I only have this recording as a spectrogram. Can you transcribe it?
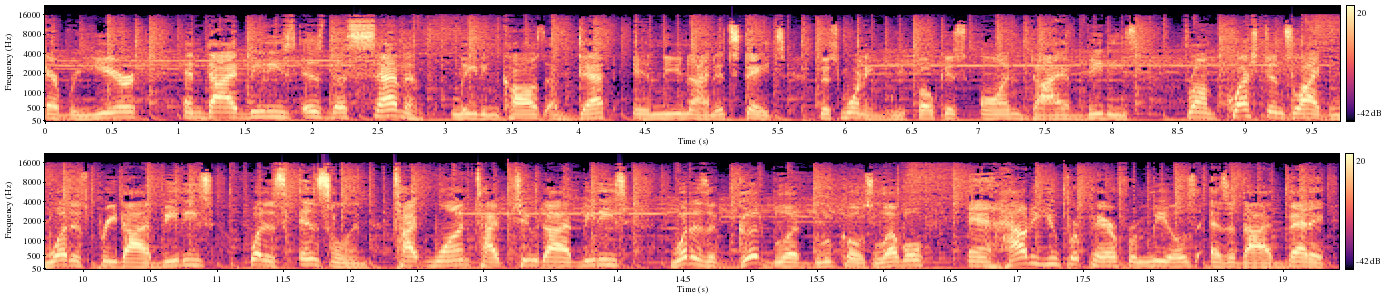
every year, and diabetes is the seventh leading cause of death in the United States. This morning, we focus on diabetes. From questions like what is prediabetes, what is insulin, type 1, type 2 diabetes, what is a good blood glucose level, and how do you prepare for meals as a diabetic?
